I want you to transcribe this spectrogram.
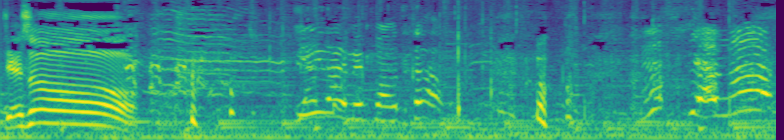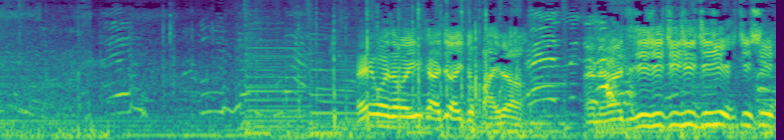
结束。现在没保到。别想啊！哎，为什么一开就有一个白的？哎，没关系，继续继续继续继续。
